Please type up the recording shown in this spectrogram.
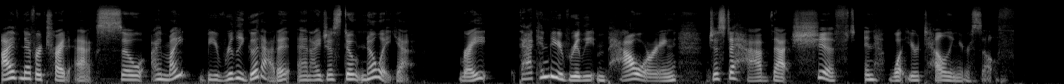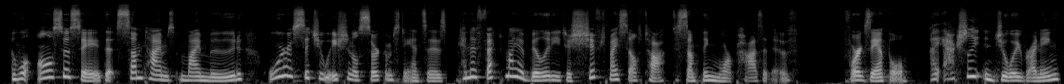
I've never tried X, so I might be really good at it and I just don't know it yet, right? That can be really empowering just to have that shift in what you're telling yourself. I will also say that sometimes my mood or situational circumstances can affect my ability to shift my self talk to something more positive. For example, I actually enjoy running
